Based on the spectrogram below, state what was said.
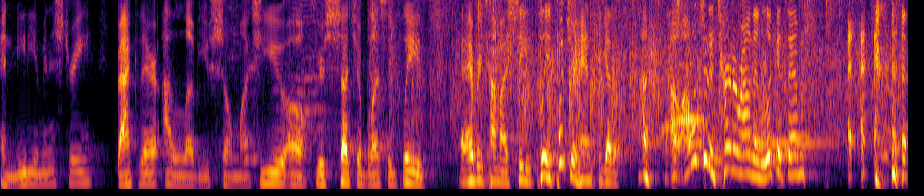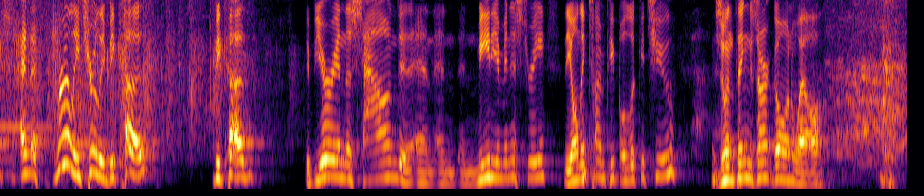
and media ministry, back there, I love you so much. You, oh, you're such a blessing. Please every time I see you. Please put your hands together. I, I want you to turn around and look at them. and really, truly, because, because if you're in the sound and, and, and, and media ministry, the only time people look at you is when things aren't going well.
